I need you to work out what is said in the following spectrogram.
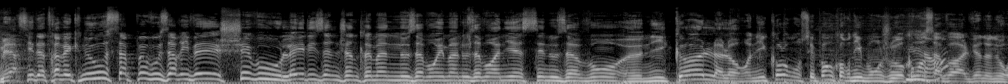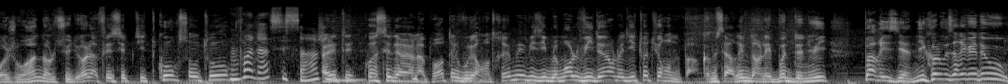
Merci d'être avec nous. Ça peut vous arriver chez vous. Ladies and gentlemen, nous avons Emma, nous avons Agnès et nous avons euh, Nicole. Alors, Nicole, on ne s'est pas encore dit bonjour. Comment Non. ça va? Elle vient de nous rejoindre dans le studio. Elle a fait ses petites courses autour. Voilà, c'est ça. Elle était coincée derrière la porte, elle voulait rentrer, mais visiblement le videur lui dit Toi, tu rentres pas. Comme ça arrive dans les boîtes de nuit parisiennes. Nicole, vous arrivez d'où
